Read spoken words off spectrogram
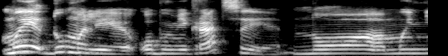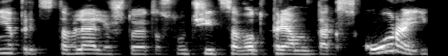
Мы думали об эмиграции, но мы не представляли, что это случится вот прям так скоро и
